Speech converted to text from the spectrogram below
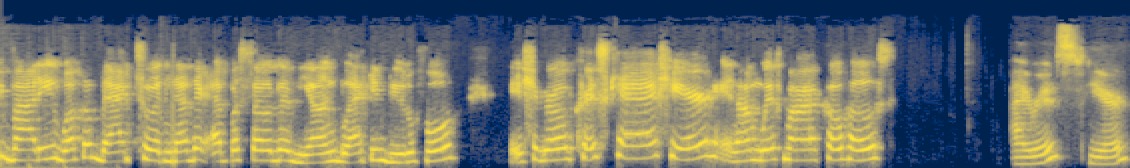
Everybody, welcome back to another episode of Young, Black, and Beautiful. It's your girl, Chris Cash here, and I'm with my co host, Iris here.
